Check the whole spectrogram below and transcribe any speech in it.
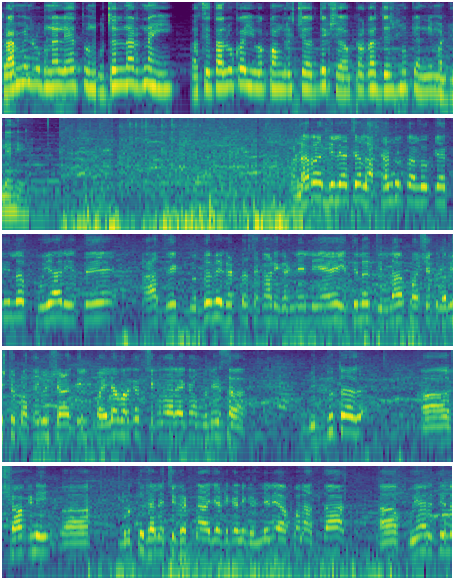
ग्रामीण रुग्णालयातून उचलणार नाही असे तालुका युवक काँग्रेसचे अध्यक्ष प्रकाश देशमुख यांनी म्हटले आहे. भंडारा जिल्ह्याच्या लाखांदूर तालुक्यातील पुयार येथे आज एक दुर्दैवी घटना सकाळी घडलेली आहे. येथील जिल्हा परिषद वरिष्ठ प्राथमिक शाळेतील पहिल्या वर्गात शिकणाऱ्या एका मुलीचा विद्युत शॉकने मृत्यू झाल्याची घटना या ठिकाणी घडलेली आहे. आपण आत्ता पुयार येथील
